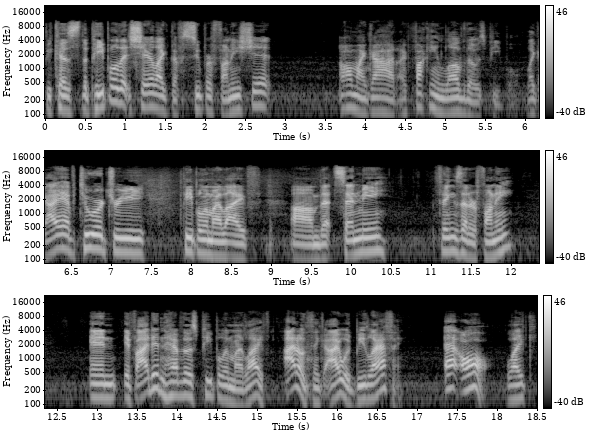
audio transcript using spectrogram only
Because the people that share like the super funny shit oh my god i fucking love those people. Like i have two or three people in my life um, that send me things that are funny. And if i didn't have those people in my life i don't think i would be laughing at all. Like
